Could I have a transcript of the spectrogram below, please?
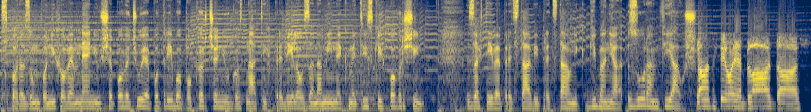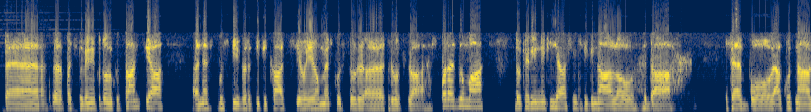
Sporazum po njihovem mnenju še povečuje potrebo po krčenju gozdnatih predelov za namene kmetijskih površin. Zahteve predstavi predstavnik gibanja Zoran Fijavš. Glavna zahteva je bila, da se eh, pač Slovenija podobno kot Francija ne spusti v ratifikacijo EU-Mercosur eh, trgovskega sporazuma, dokler ni nekih jasnih signalov, da se bo akutna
